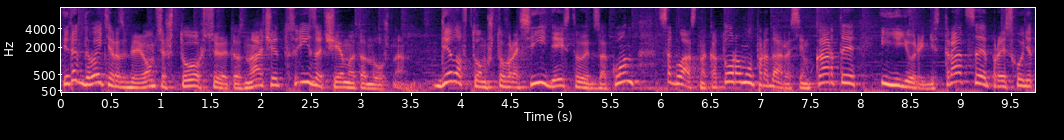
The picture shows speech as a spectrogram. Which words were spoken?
Итак, давайте разберемся, что все это значит и зачем это нужно. Дело в том, что в России действует закон, согласно которому продажа сим-карты и ее регистрация происходит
